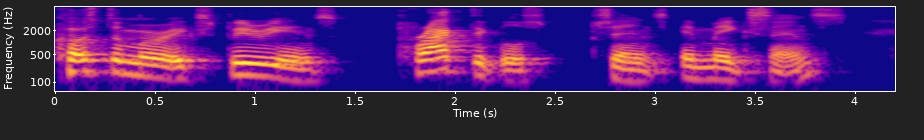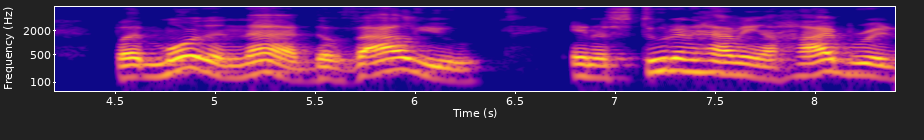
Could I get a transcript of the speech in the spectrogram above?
customer experience, practical sense. It makes sense, but more than that, the value in a student having a hybrid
